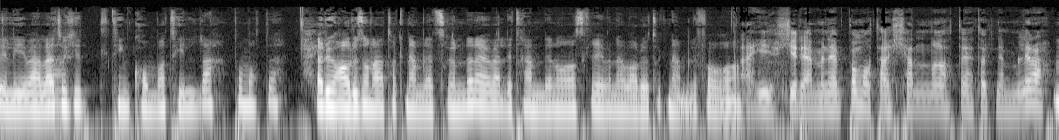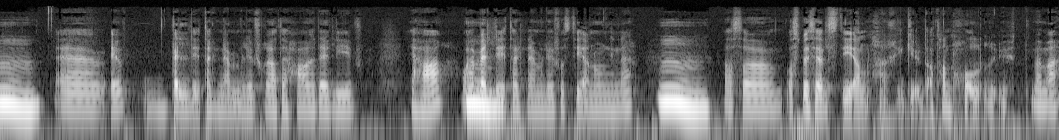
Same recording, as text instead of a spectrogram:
i livet heller. Jeg tror ikke ting kommer til deg, på en måte. Ja, du har du sånn takknemlighetsrunde? Det er jo veldig trendy nå å skrive ned hva du er takknemlig for. Og... Nei, jeg gjør ikke det, men jeg på en måte erkjenner at jeg er takknemlig, da. Mm. Jeg er jo veldig takknemlig for at jeg har det liv jeg har, og jeg er Mm. veldig takknemlig for Stian og ungene. Mm. Altså, og spesielt Stian. Herregud, at han holder ut med meg.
